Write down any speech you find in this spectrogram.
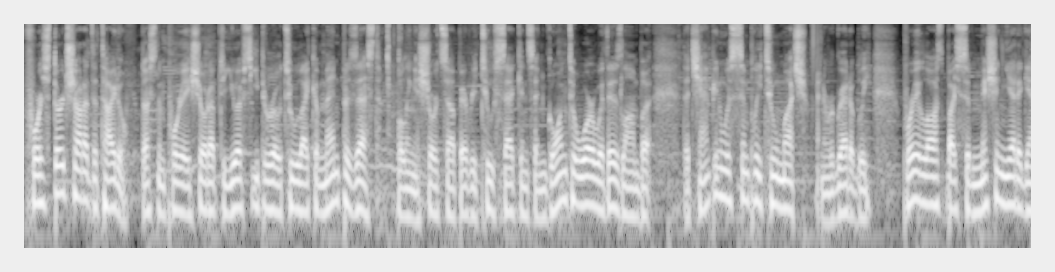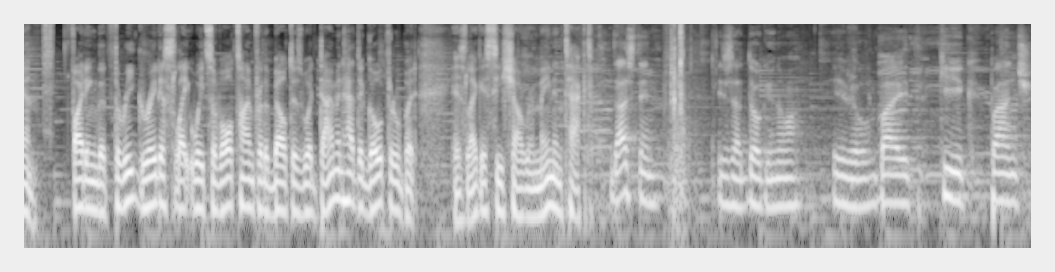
For his third shot at the title, Dustin Poirier showed up to UFC 302 like a man possessed, pulling his shorts up every two seconds and going to war with Islam, but the champion was simply too much, and regrettably, Poirier lost by submission yet again. Fighting the three greatest lightweights of all time for the belt is what Diamond had to go through, but his legacy shall remain intact. Dustin is a dog, you know. He will bite, kick, punch,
